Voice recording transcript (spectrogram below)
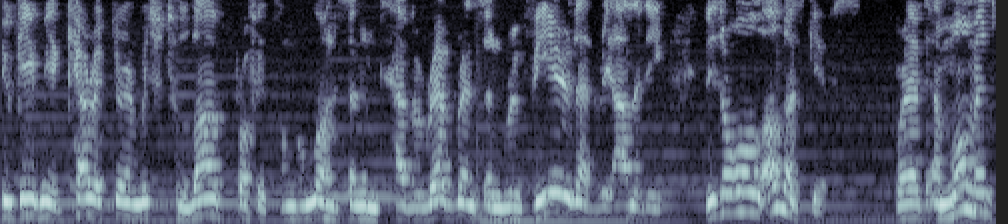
you gave me a character in which to love Prophet to have a reverence and revere that reality. These are all Allah's gifts. For at a moment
